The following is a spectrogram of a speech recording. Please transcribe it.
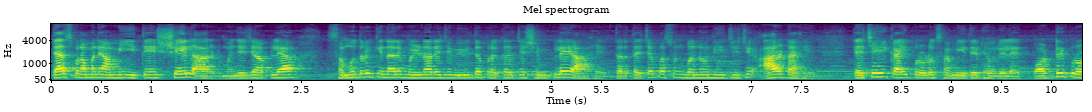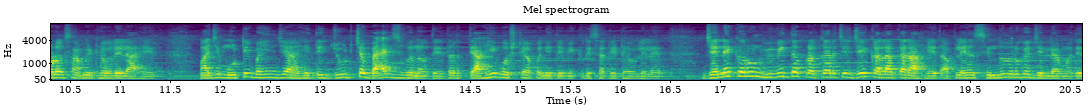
त्याचप्रमाणे आम्ही इथे शेल आर्ट म्हणजे जे आपल्या समुद्रकिनारी मिळणारे जे विविध प्रकारचे शिंपले आहेत तर त्याच्यापासून बनवण्याची जी आर्ट आहे त्याचेही काही प्रोडक्ट्स आम्ही इथे ठेवलेले आहेत. पॉटरी प्रोडक्ट्स आम्ही ठेवलेले आहेत. माझी मोठी बहीण जी आहे ती ज्यूटच्या बॅग्स बनवते तर त्याही गोष्टी आपण इथे विक्रीसाठी ठेवलेल्या आहेत. जेणेकरून विविध प्रकारचे जे कलाकार आहेत आपल्या ह्या सिंधुदुर्ग जिल्ह्यामध्ये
